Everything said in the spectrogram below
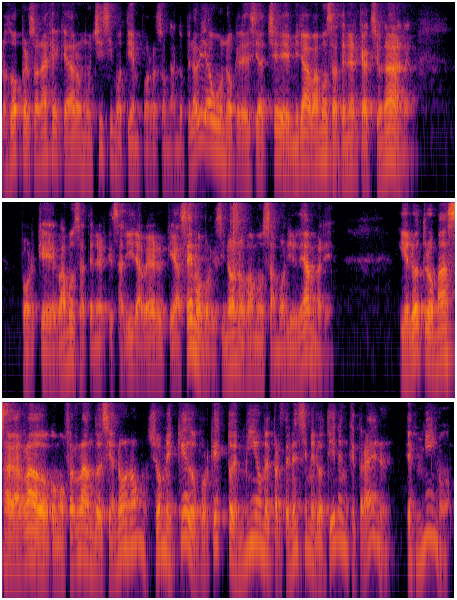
Los dos personajes quedaron muchísimo tiempo rezongando, pero había uno que le decía, che, mirá, vamos a tener que accionar, porque vamos a tener que salir a ver qué hacemos, porque si no nos vamos a morir de hambre. Y el otro más agarrado como Fernando decía, no, no, yo me quedo, porque esto es mío, me pertenece y me lo tienen que traer, es mío.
